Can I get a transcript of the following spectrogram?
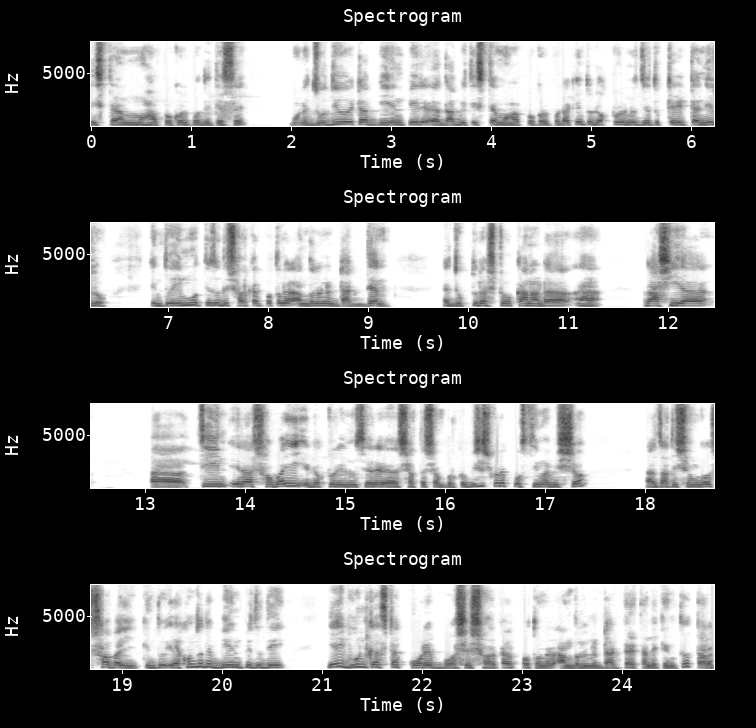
তিস্তা মহাপ্রকল্প দিতেছে। মানে যদিও এটা বিএনপির দাবি তিস্তা মহাপ্রকল্পটা কিন্তু ডক্টর ইউনুস যেহেতু ক্রেডিটটা নিল, কিন্তু এই মুহূর্তে যদি সরকার পতনের আন্দোলনের ডাক দেন যুক্তরাষ্ট্র, কানাডা রাশিয়া চীন, এরা সবাই ডক্টর ইউনুসের সাথে সম্পর্ক, বিশেষ করে পশ্চিমা বিশ্ব জাতিসংঘ, সবাই। কিন্তু এখন যদি বিএনপি যদি এই ভুল কাজটা করে বসে সরকার পতনের আন্দোলনের ডাক দেয়, তাহলে কিন্তু তারা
